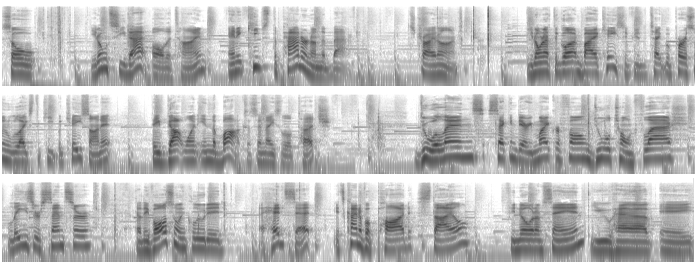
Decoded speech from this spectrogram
So you don't see that all the time, and it keeps the pattern on the back. Let's try it on. You don't have to go out and buy a case if you're the type of person who likes to keep a case on it. They've got one in the box. That's a nice little touch. Dual lens, secondary microphone, dual tone flash, laser sensor. Now they've also included a headset. It's kind of a pod style, if you know what I'm saying. You have a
